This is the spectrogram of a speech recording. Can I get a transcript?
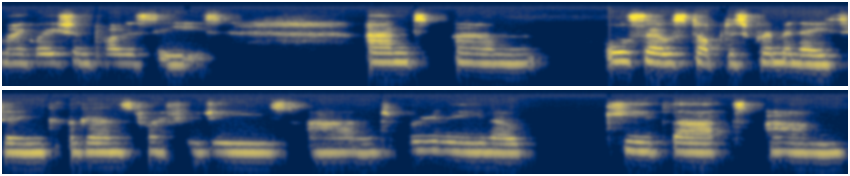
migration policies, and um, also stop discriminating against refugees and really, you know, keep that um,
